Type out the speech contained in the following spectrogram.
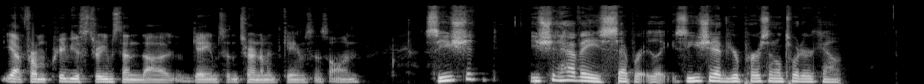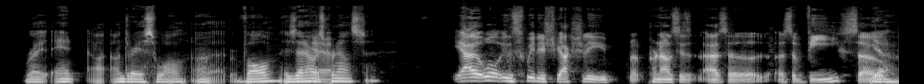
Yeah, from previous streams and uh, games and tournament games and so on. So you should you should have a separate like so you should have your personal Twitter account, right? And uh, Andreas Wall, uh, Val, is that how it's pronounced? Yeah, well, in Swedish, you actually pronounce it as a as a V, so yeah,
